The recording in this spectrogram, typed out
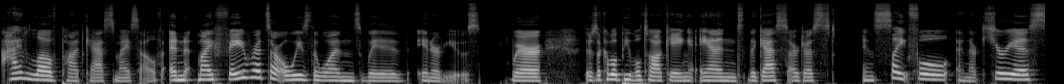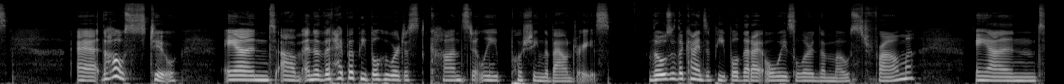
i love podcasts myself and my favorites are always the ones with interviews where there's a couple people talking and the guests are just insightful and they're curious uh, the hosts too. And um, and they're the type of people who are just constantly pushing the boundaries. Those are the kinds of people that i always learn the most from. And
